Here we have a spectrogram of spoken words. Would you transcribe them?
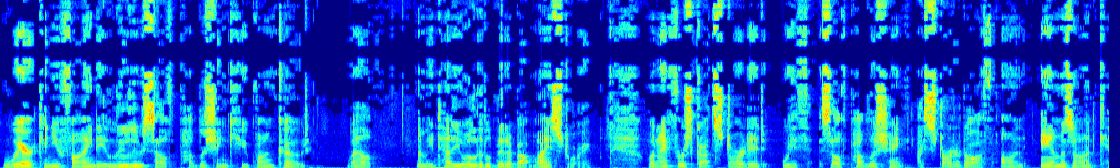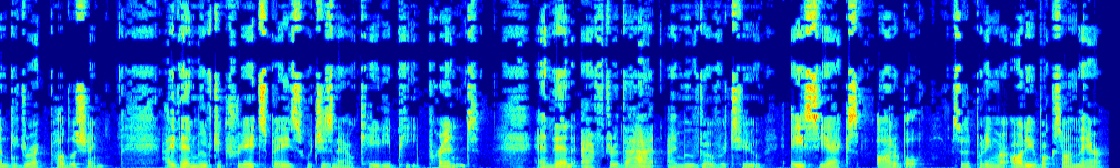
where can you find a Lulu self-publishing coupon code? Well, let me tell you a little bit about my story. When I first got started with self publishing, I started off on Amazon Kindle Direct Publishing. I then moved to CreateSpace, which is now KDP Print. And then after that, I moved over to ACX Audible. So putting my audiobooks on there.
